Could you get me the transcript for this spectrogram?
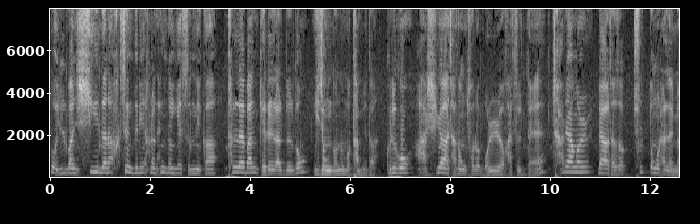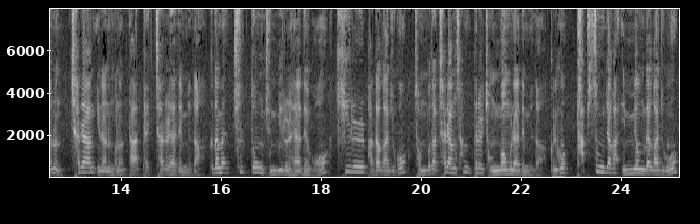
또 일반 시위대나 학생들이 하는 행동이겠습니까? 탈레반 게릴라들도 이 정도는 못합니다. 그리고 아시아 자동차로 몰려갔을 때 차량을 빼앗아서 출동을 하려면은 차량이라는 거는 다 배차를 해야 됩니다. 그 다음에 출동 준비를 해야 되고 키를 받아가지고 전부 다 차량 상태를 점검을 해야 됩니다. 그리고 탑승자가 임명돼 가지고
